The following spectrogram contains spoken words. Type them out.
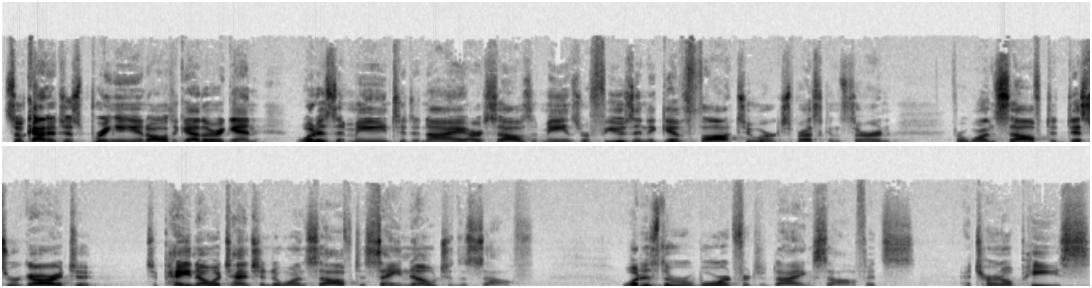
So, kind of just bringing it all together again, what does it mean to deny ourselves? It means refusing to give thought to or express concern for oneself, to disregard, to to pay no attention to oneself, to say no to the self. What is the reward for denying self? It's eternal peace,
